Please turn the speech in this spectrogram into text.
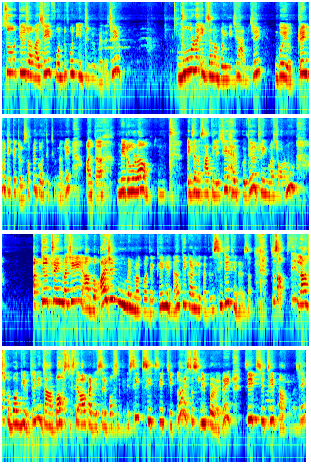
सो त्यो जग्गा चाहिँ फोन टु फोन इन्टरभ्यू भएर चाहिँ म र एकजना बहिनी चाहिँ हामी चाहिँ गयो। ट्रेनको टिकटहरू सबै गरिदिएको थियो उनीहरूले। अन्त मेरो र एकजना साथीले चाहिँ हेल्प गरिदियो ट्रेनमा चढ्नु। अब त्यो ट्रेनमा चाहिँ अब अर्जेन्ट मुभमेन्टमा गएको थिएँ नि होइन? त्यही कारणले गर्दा सिटै थिएन रहेछ। त्यो सबसे लास्टको बगी हुन्छ नि जहाँ बस जस्तै अगाडि यसरी बस्नुपर्ने सिट सिट सिट सिट ल यस्तो स्लिपर होइन है? सिट सिट सिट भएकोमा चाहिँ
